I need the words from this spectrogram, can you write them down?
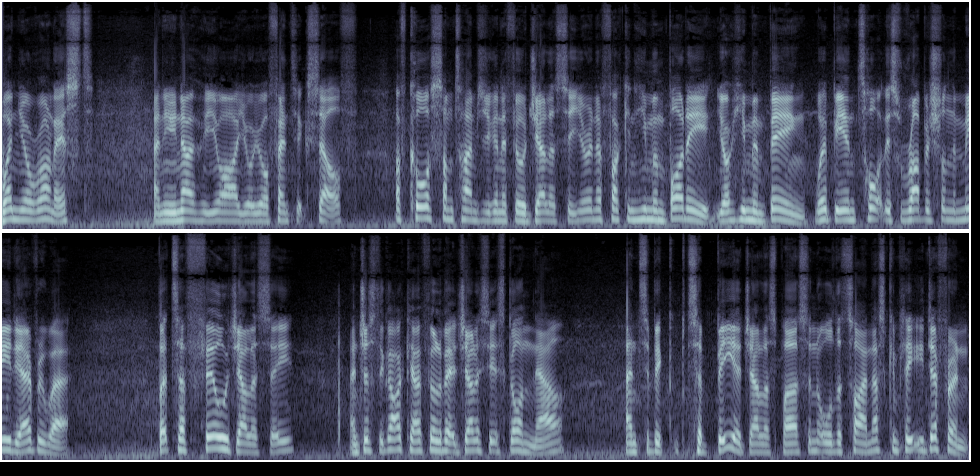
when you're honest and you know who you are, you're your authentic self, of course sometimes you're going to feel jealousy. You're in a fucking human body. You're a human being. We're being taught this rubbish on the media everywhere. But to feel jealousy and just to go, okay, I feel a bit of jealousy, it's gone now. And to be, to be a jealous person all the time, that's completely different.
